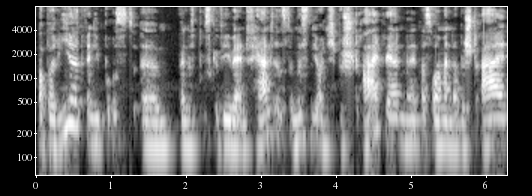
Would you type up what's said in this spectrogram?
operiert, wenn die Brust, ähm, wenn das Brustgewebe entfernt ist, dann müssen die auch nicht bestrahlt werden, weil was soll man da bestrahlen?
